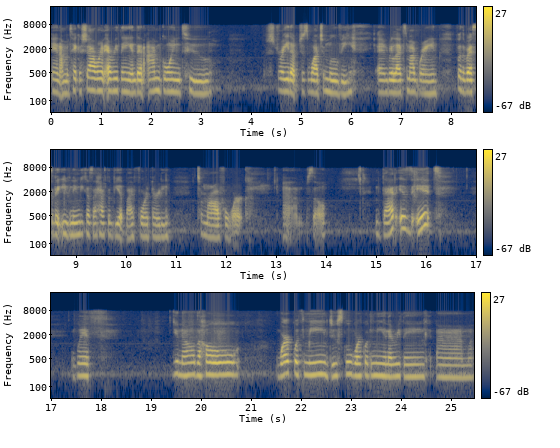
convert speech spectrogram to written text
And I'm to take a shower and everything. And then I'm going to straight up just watch a movie and relax my brain for the rest of the evening because I have to be up by 4:30 tomorrow for work. Um, so that is it with you know the whole work with me, do school work with me and everything um,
